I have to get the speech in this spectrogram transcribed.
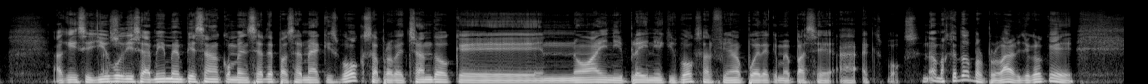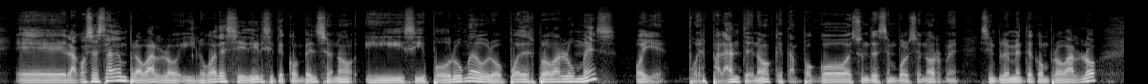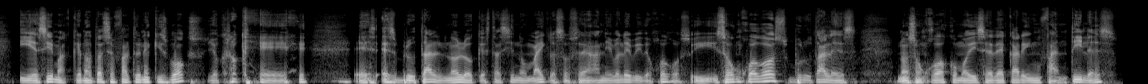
Aquí si Yibu dice, a mí me empiezan a convencer de pasarme a Xbox, aprovechando que no hay ni Play ni Xbox, al final puede que me pase a Xbox. No, más que todo por probar. Yo creo que eh, la cosa está en probarlo y luego decidir si te convence o no. Y si por un euro puedes probarlo un mes, oye, pues para adelante, ¿no? Que tampoco es un desembolso enorme. Simplemente comprobarlo y encima que no te hace falta un Xbox, yo creo que es, es brutal, ¿no? Lo que está haciendo Microsoft o sea, a nivel de videojuegos. Y son juegos brutales. No son juegos, como dice Decar, infantiles.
